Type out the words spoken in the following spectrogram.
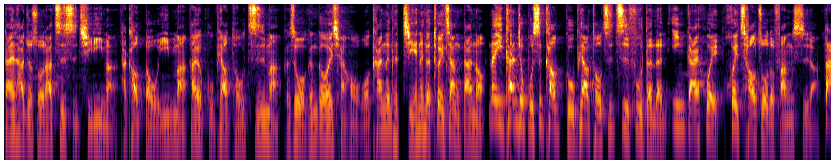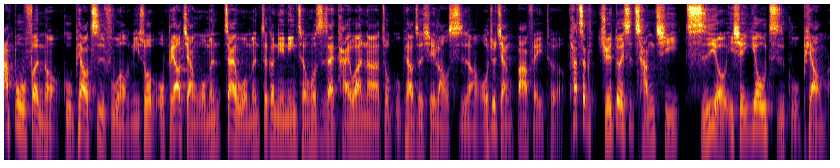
但是他就说他自食其力嘛，他靠抖音嘛，他有股票投资嘛。可是我跟各位讲哦，我看那个结那个退账单哦，那一看就不是靠股票投资致富的人应该会会操作的方式啊。大部分哦，股票致富哦，你说我不要讲我们在我们这个年龄层或是在台湾啊做股票这些老师啊，我就讲巴菲特，他这个绝对是长期持有一些优质股票嘛，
